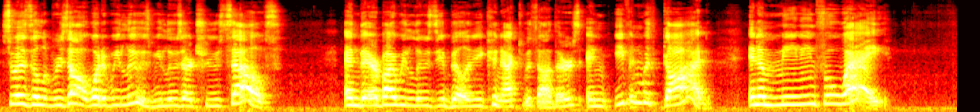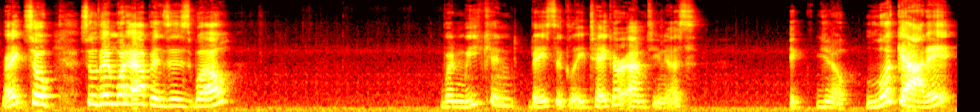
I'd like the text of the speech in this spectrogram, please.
So as a result, what did we lose? We lose our true selves and thereby we lose the ability to connect with others and even with God in a meaningful way. Right? So so then what happens is well when we can basically take our emptiness you know, look at it,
